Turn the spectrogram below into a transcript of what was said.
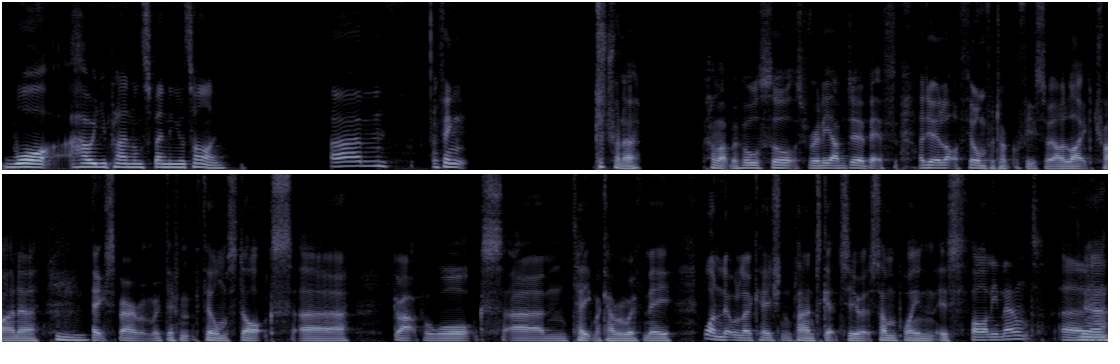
what? How are you planning on spending your time? Um, I think just trying to come up with all sorts. Really, I'm doing a bit. Of, I do a lot of film photography, so I like trying to experiment with different film stocks. Uh, go out for walks. Um, take my camera with me. One little location I plan to get to at some point is Farley Mount. Um, Yeah.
